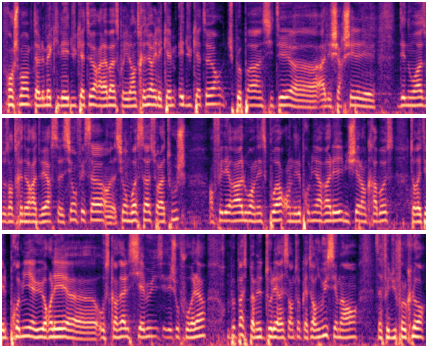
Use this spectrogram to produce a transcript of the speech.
Franchement, le mec, il est éducateur à la base. Il est entraîneur, il est quand même éducateur. Tu peux pas inciter euh, à aller chercher des noises aux entraîneurs adverses. Si on fait ça, euh, si on voit ça sur la touche, en fédéral ou en espoir, on est les premiers à râler. Michel en Crabos, t'aurais été le premier à hurler euh, au scandale s'il y avait eu ces échauffourées là. On peut pas se permettre de tolérer ça en top 14. Oui, c'est marrant, ça fait du folklore,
